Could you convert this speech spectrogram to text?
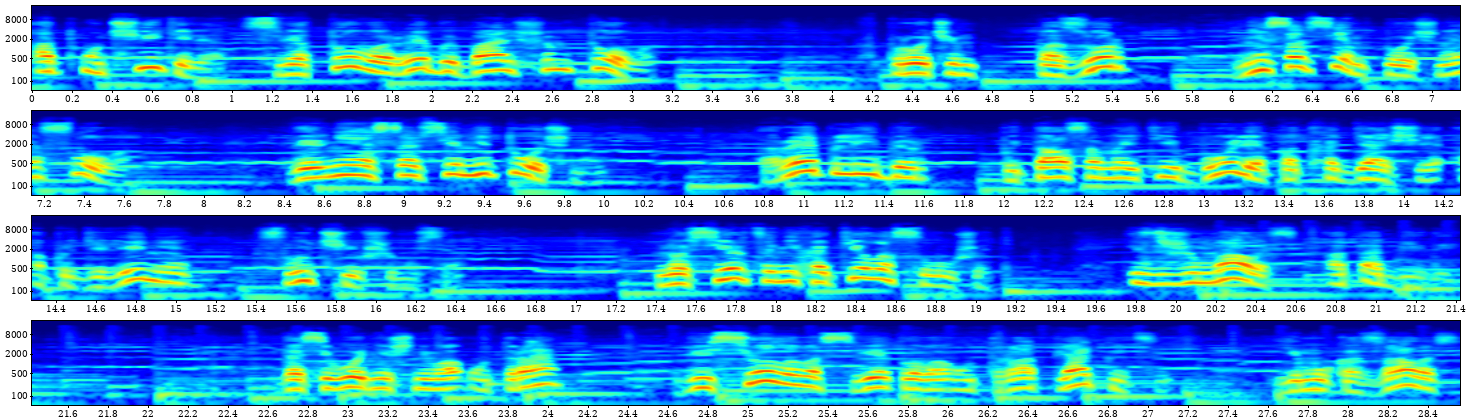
От учителя, святого Рэбы Бальшемтова. Впрочем, позор не совсем точное слово. Вернее, совсем не точное. Рэп Либер пытался найти более подходящее определение случившемуся. Но сердце не хотело слушать и сжималась от обиды. До сегодняшнего утра, веселого светлого утра пятницы, ему казалось,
